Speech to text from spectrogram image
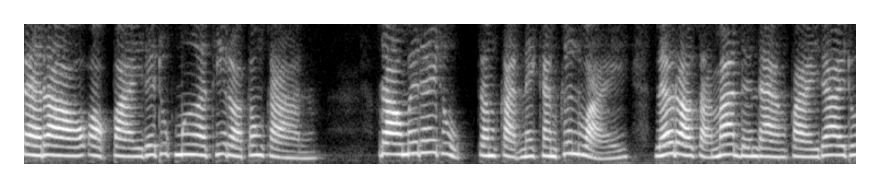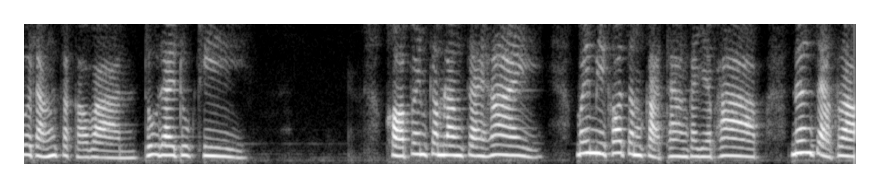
แต่เราออกไปได้ทุกเมื่อที่เราต้องการ เราไม่ได้ถูกจำกัดในการเคลื่อนไหว และเราสามารถเดินทางไปได้ทั่วทั้งจักรวาลทุกได้ทุกที่ ขอเป็นกำลังใจให้ ไม่มีข้อจำกัดทางกายภาพ เนื่องจากเรา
